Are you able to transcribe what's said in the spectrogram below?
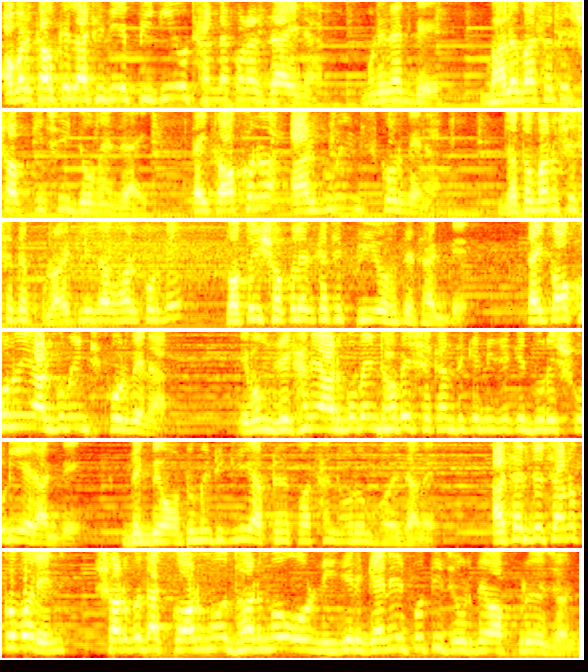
আবার কাউকে লাঠি দিয়ে পিটিয়েও ঠান্ডা করা যায় না। মনে রাখবে, ভালোবাসাতে সব কিছুই দমে যায়, তাই কখনো আর্গুমেন্টস করবে না। যত মানুষের সাথে পোলাইটলি ব্যবহার করবে, ততই সকলের কাছে প্রিয় হতে থাকবে। তাই কখনোই আর্গুমেন্ট করবে না। এবং যেখানে আর্গুমেন্ট হবে সেখান থেকে নিজেকে দূরে সরিয়ে রাখবে। দেখবে অটোমেটিকলি আপনার কথা নরম হয়ে যাবে। আচার্য চাণক্য বলেন, সর্বদা কর্ম, ধর্ম ও নিজের জ্ঞানের প্রতি জোর দেওয়া প্রয়োজন।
